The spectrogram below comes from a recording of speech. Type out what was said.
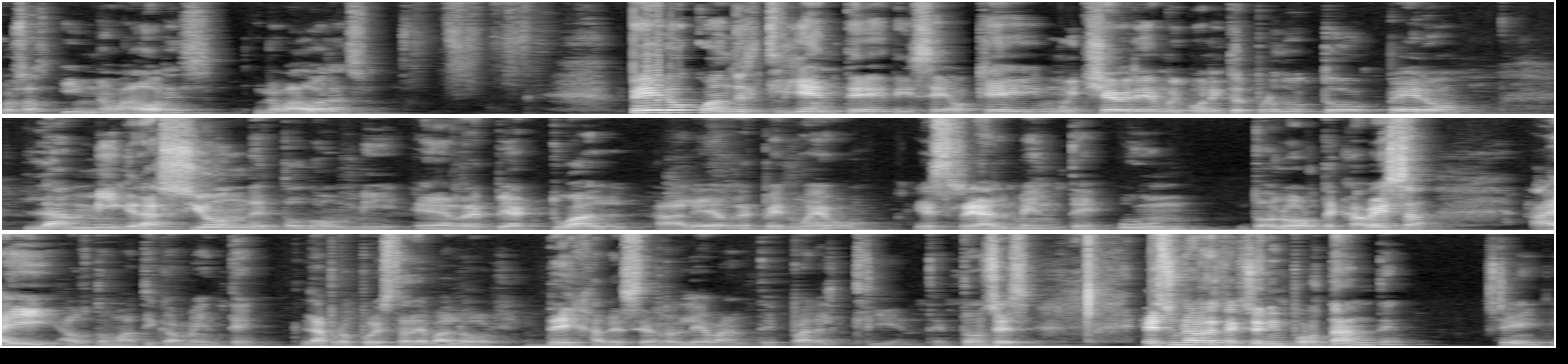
cosas innovadoras. Pero cuando el cliente dice, ok, muy chévere, muy bonito el producto, pero la migración de todo mi ERP actual al ERP nuevo es realmente un dolor de cabeza, ahí automáticamente la propuesta de valor deja de ser relevante para el cliente. Entonces, es una reflexión importante. ¿sí?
